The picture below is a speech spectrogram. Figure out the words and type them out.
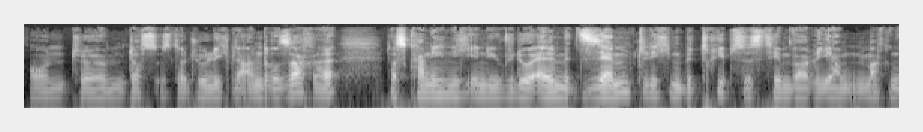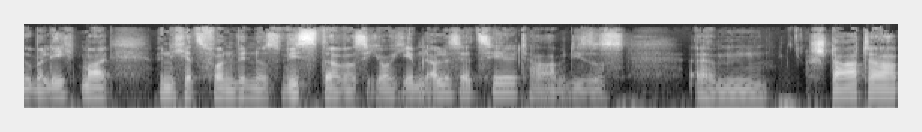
Und ähm, das ist natürlich eine andere Sache. Das kann ich nicht individuell mit sämtlichen Betriebssystemvarianten machen. Überlegt mal, wenn ich jetzt von Windows Vista, was ich euch eben alles erzählt habe, dieses ähm, Starter,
